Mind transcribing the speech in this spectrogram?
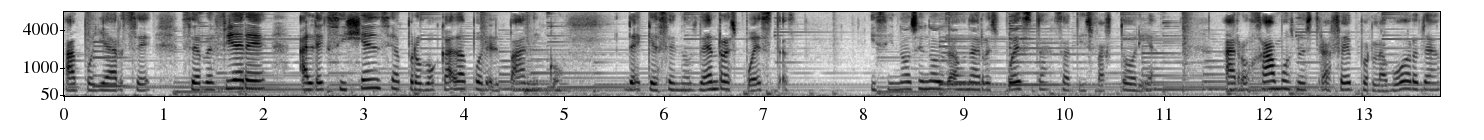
apoyarse, se refiere a la exigencia provocada por el pánico de que se nos den respuestas. Y si no se nos da una respuesta satisfactoria, arrojamos nuestra fe por la borda.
